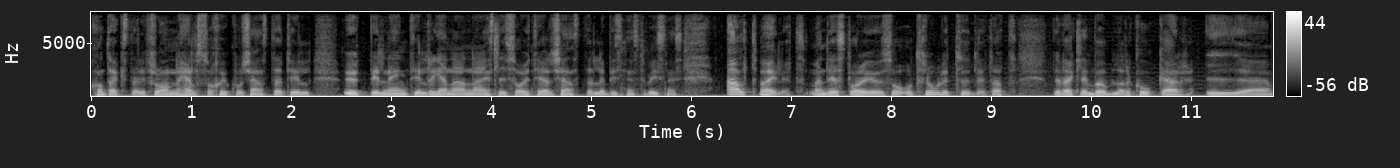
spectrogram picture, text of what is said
kontexter. Från hälso och sjukvårdstjänster till utbildning till rena näringslivsorienterade tjänster eller business to business. Allt möjligt. Men det står ju så otroligt tydligt att det verkligen bubblar och kokar i eh,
